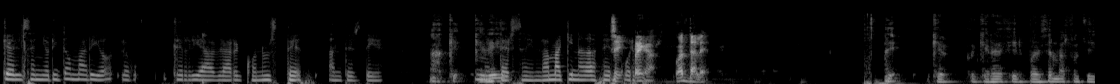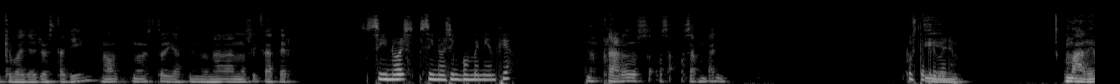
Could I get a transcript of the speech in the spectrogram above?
que el señorito Mario querría hablar con usted antes de Ah, meterse en la máquina de hacer sí, cuerpos. venga, cuéntale. eh, quiero, quiero decir, puede ser más fácil que vaya yo hasta allí. No, no estoy haciendo nada, no sé qué hacer. Si no es, si no es inconveniencia, No, claro, os, os- os acompaño. usted Y, primero. Vale,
